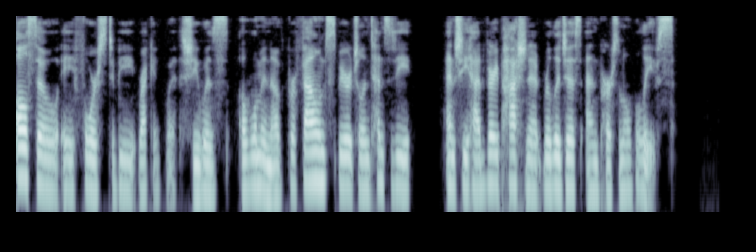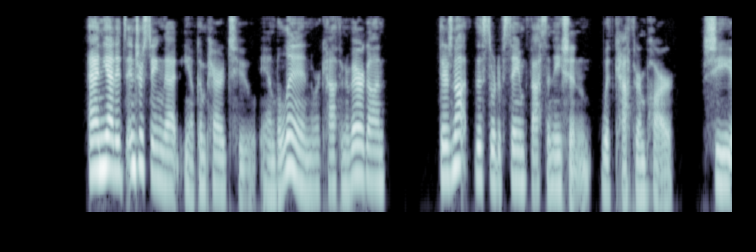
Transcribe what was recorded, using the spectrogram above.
also a force to be reckoned with. She was a woman of profound spiritual intensity, and she had very passionate religious and personal beliefs. And yet, it's interesting that, you know, compared to Anne Boleyn or Catherine of Aragon, there's not this sort of same fascination with Catherine Parr she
